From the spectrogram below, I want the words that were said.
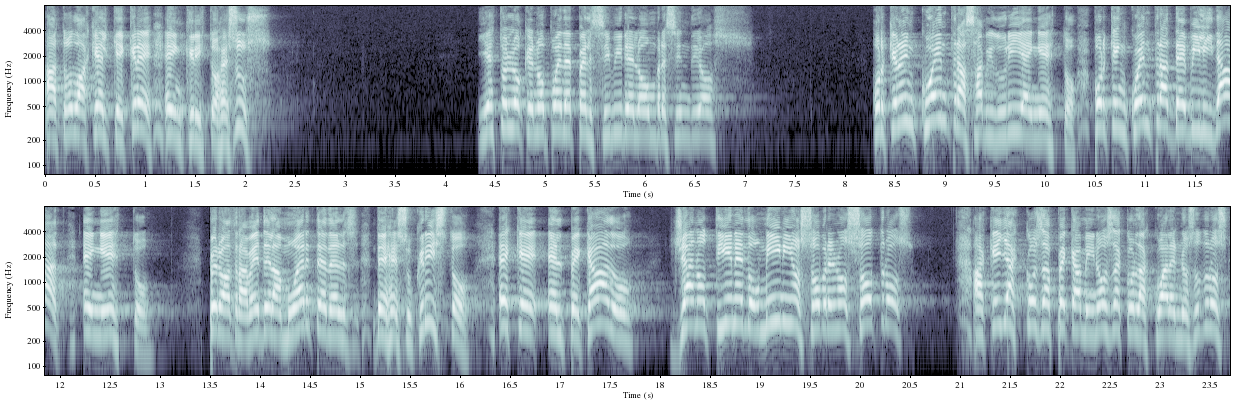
a todo aquel que cree en Cristo Jesús. Y esto es lo que no puede percibir el hombre sin Dios. Porque no encuentra sabiduría en esto, porque encuentra debilidad en esto. Pero a través de la muerte de Jesucristo es que el pecado ya no tiene dominio sobre nosotros. Aquellas cosas pecaminosas con las cuales nosotros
